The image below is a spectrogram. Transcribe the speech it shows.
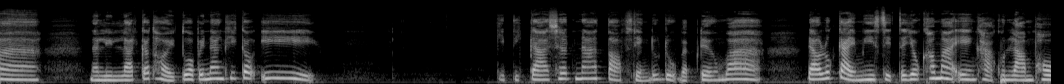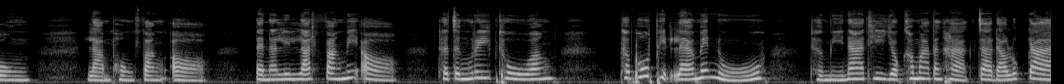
มา นารินรัตก็ถอยตัวไปนั่งที่เก้าอี้ กิติกาเชิดหน้าตอบเสียงดุๆแบบเดิมว่า ดาวลูกไก่มีสิทธิ์จะยกเข้ามาเองค่ะคุณลามพง ลามพงฟังออก แต่นารินรัตฟังไม่ออก เธอจึงรีบท้วง เธอพูดผิดแล้วแม่หนู เธอมีหน้าที่ยกเข้ามาต่างหากจ่าดาวลูกไก่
